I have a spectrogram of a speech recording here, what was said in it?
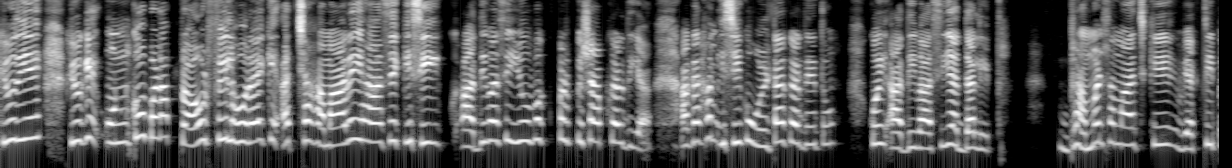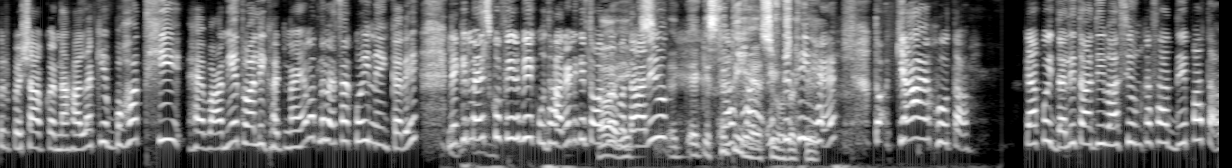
क्यों दिए? क्योंकि उनको बड़ा प्राउड फील हो रहा है कि अच्छा हमारे यहाँ से किसी आदिवासी युवक पर पेशाब कर दिया। अगर हम इसी को उल्टा कर दे तो? कोई आदिवासी या दलित ब्राह्मण समाज के व्यक्ति पर पेशाब करना हालाँकि बहुत ही हैवानियत वाली घटना है मतलब ऐसा कोई नहीं करे लेकिन मैं इसको फिर भी एक उदाहरण के तौर पर हाँ, बता रही हूँ। स्थिति है हाँ, स्थिति है। तो क्या होता? क्या कोई दलित आदिवासी उनका साथ दे पाता?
